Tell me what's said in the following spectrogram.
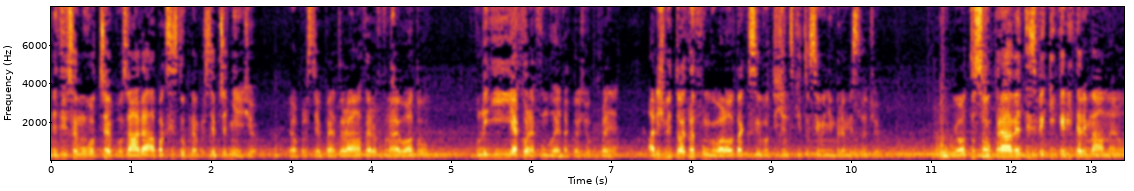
nejdřív se mu otře o záda a pak si stoupne prostě před něj, že jo. Jo, prostě úplně to dá na férovku najevo a to u lidí jako nefunguje takhle, že jo, úplně. A když by to takhle fungovalo, tak si o ty ženský to si o ní bude myslet, že jo. to jsou právě ty zvyky, které tady máme, no.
